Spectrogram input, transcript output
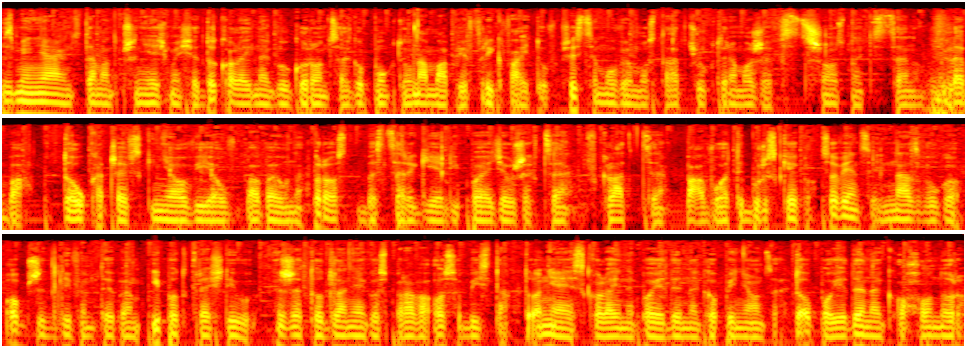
Zmieniając temat, przenieśmy się do kolejnego gorącego punktu na mapie Freak Fightów. Wszyscy mówią o starciu, które może wstrząsnąć sceną. Gleba Dołkaczewski nie owijał w bawełnę. Prost, bez ceregieli, powiedział, że chce w klatce Pawła Tyburskiego. Co więcej, nazwał go obrzydliwym typem i podkreślił, że to dla niego sprawa osobista. To nie jest kolejny pojedynek o pieniądze. To pojedynek o honor,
